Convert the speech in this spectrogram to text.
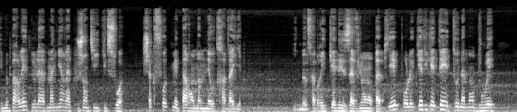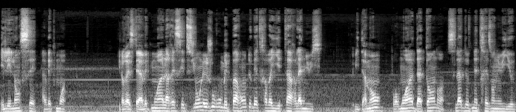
et me parlait de la manière la plus gentille qu'il soit, chaque fois que mes parents m'emmenaient au travail. Il me fabriquait des avions en papier pour lesquels il était étonnamment doué et les lançait avec moi. Il restait avec moi à la réception les jours où mes parents devaient travailler tard la nuit. Évidemment, pour moi, d'attendre, cela devenait très ennuyeux,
